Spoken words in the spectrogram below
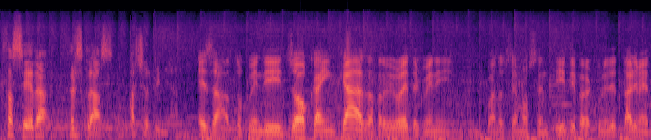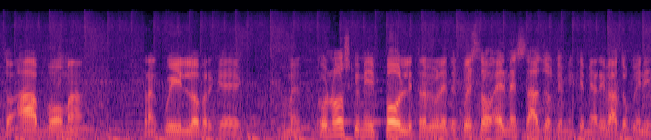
stasera first class a Cervignano. Esatto, quindi gioca in casa, tra virgolette, quindi quando ci siamo sentiti per alcuni dettagli mi ha detto ah boh ma tranquillo perché conosco i miei polli, tra virgolette, questo è il messaggio che mi, che mi è arrivato, quindi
